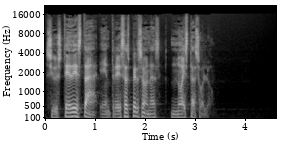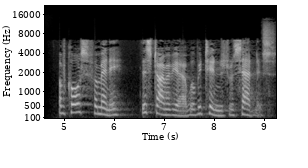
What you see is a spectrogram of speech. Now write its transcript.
si usted está entre esas personas, no está solo. Of course, for many, this time of year will be tinged with sadness.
